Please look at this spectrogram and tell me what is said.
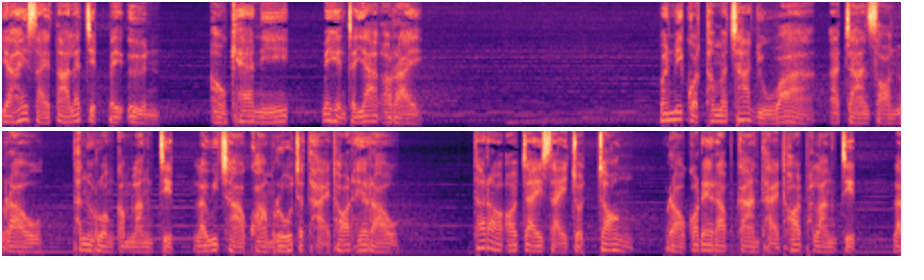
อย่าให้สายตาและจิตไปอื่น เอาแค่นี้ไม่เห็นจะยากอะไร มันมีกฎธรรมชาติอยู่ว่า อาจารย์สอนเรา ท่านรวมกำลังจิตและวิชาความรู้จะถ่ายทอดให้เรา ถ้าเราเอาใจใส่จดจ้อง เราก็ได้รับการถ่ายทอดพลังจิต และ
